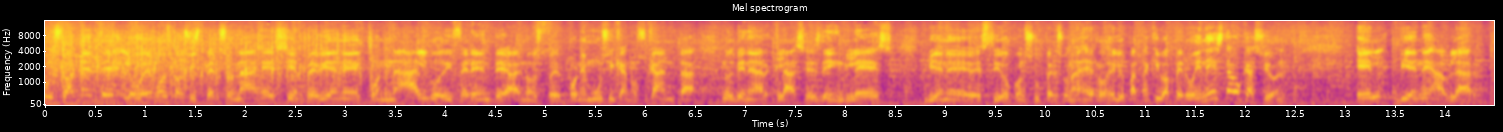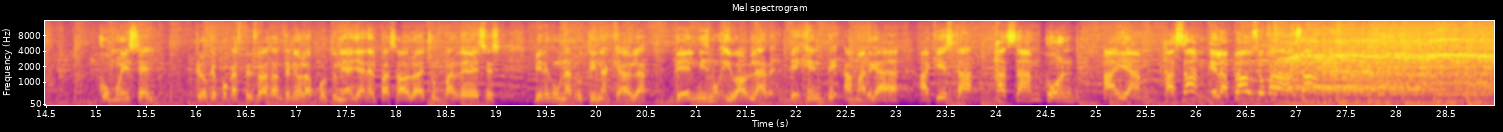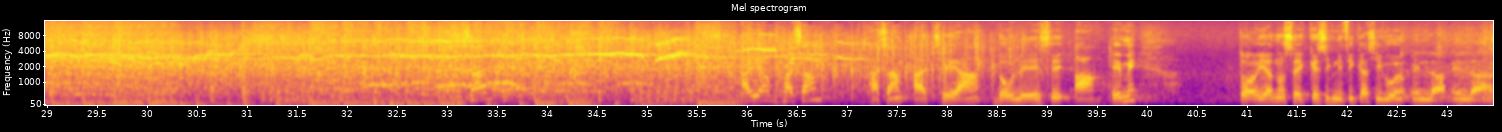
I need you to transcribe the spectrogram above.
usualmente lo vemos con sus personajes, siempre viene con algo diferente, nos pone música, nos canta, nos viene a dar clases de inglés, viene vestido con su personaje de Rogelio Pataquiva, pero en esta ocasión él viene a hablar como es él. Creo que pocas personas han tenido la oportunidad, ya en el pasado lo ha hecho un par de veces, viene con una rutina que habla de él mismo y va a hablar de gente amargada. Aquí está Hassam con I Am Hassam. El aplauso para Hassam. I am Hassan. Hassan, H-A-S-S-A-M. Todavía no sé qué significa, sigo en la, en, la,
